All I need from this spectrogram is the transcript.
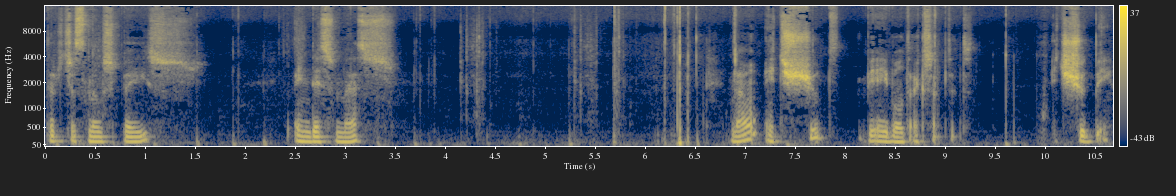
there's just no space in this mess. Now it should be able to accept it. It should be.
